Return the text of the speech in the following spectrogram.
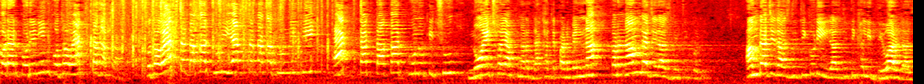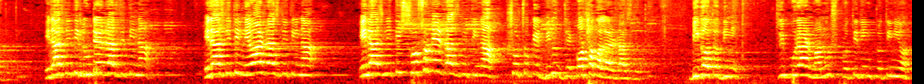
করার করে নিন, কোথাও একটা টাকা, কোথাও একটা টাকা চুরি, একটা টাকা দুর্নীতি, একটা টাকার কোনো কিছু নয় ছয় আপনারা দেখাতে পারবেন না। কারণ আমরা যে রাজনীতি করি, আমরা যে রাজনীতি করি, এই রাজনীতি খালি দেওয়ার রাজনীতি। এই রাজনীতি লুটের রাজনীতি না, এই রাজনীতি নেওয়ার রাজনীতি না, এই রাজনীতি শোষণের রাজনীতি না, শোষকের বিরুদ্ধে কথা বলার রাজনীতি। বিগত দিনে ত্রিপুরার মানুষ প্রতিদিন প্রতিনিয়ত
